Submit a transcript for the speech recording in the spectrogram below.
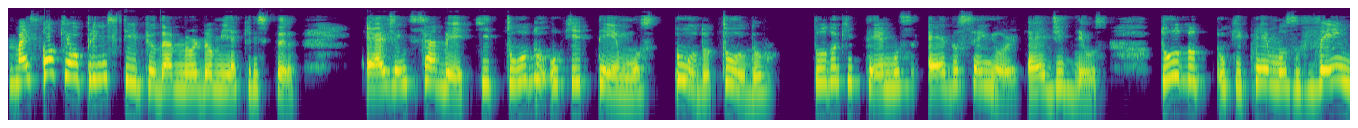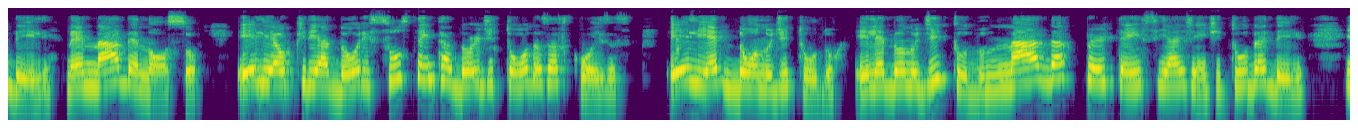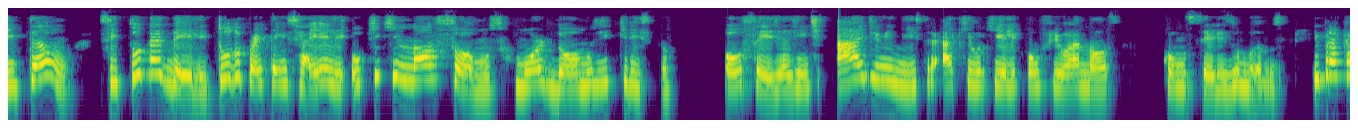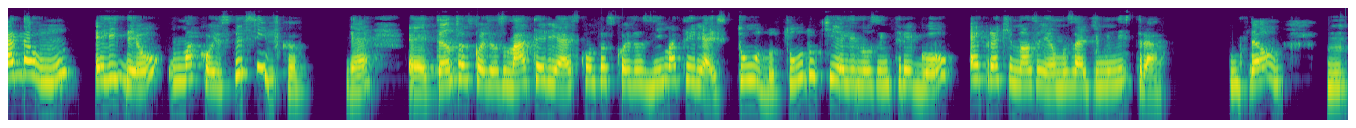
Mas qual que é o princípio da mordomia cristã? É a gente saber que tudo o que temos, tudo, tudo, tudo que temos é do Senhor, é de Deus. Tudo o que temos vem dele, né? Nada é nosso. Ele é o criador e sustentador de todas as coisas. Ele é dono de tudo. Ele é dono de tudo. Nada pertence a gente, tudo é dele. Então, se tudo é dele, tudo pertence a ele, o que, que nós somos? Mordomos de Cristo. Ou seja, a gente administra aquilo que ele confiou a nós como seres humanos. E para cada um, ele deu uma coisa específica, né? É, tanto as coisas materiais quanto as coisas imateriais. Tudo, tudo que ele nos entregou é para que nós venhamos administrar. Então,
